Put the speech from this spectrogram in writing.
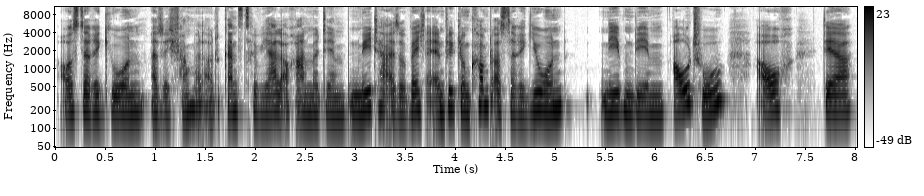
aus der Region. Also ich fange mal ganz trivial auch an mit dem Meta. Also welche Entwicklung kommt aus der Region? Neben dem Auto auch der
